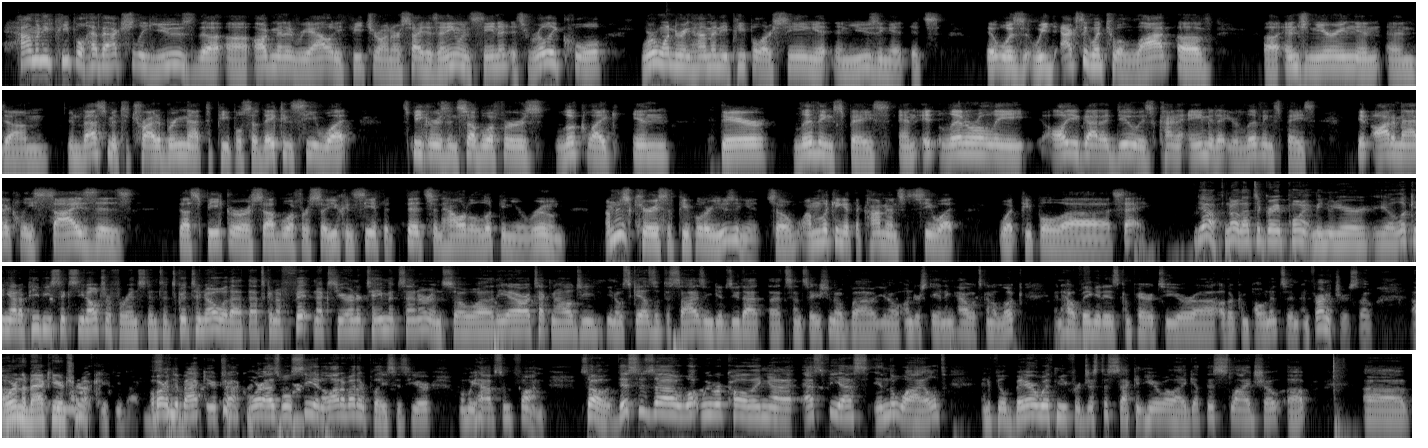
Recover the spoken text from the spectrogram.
how many people have actually used the uh, augmented reality feature on our site? Has anyone seen it? It's really cool. We're wondering how many people are seeing it and using it. It's, it was. We actually went to a lot of uh, engineering and and um, investment to try to bring that to people so they can see what speakers and subwoofers look like in their living space. And it literally all you got to do is kind of aim it at your living space. It automatically sizes the speaker or subwoofer so you can see if it fits and how it'll look in your room. I'm just curious if people are using it. So i'm looking at the comments to see what what people uh, say yeah, no, that's a great point. I mean, when you're you're looking at a PB16 Ultra, for instance, it's good to know that that's going to fit next to your entertainment center, and so uh, the AR technology, you know, scales it to size and gives you that that sensation of uh, you know understanding how it's going to look and how big it is compared to your uh, other components and, and, furniture. So, um, or in the back of your truck, or in the back of your truck, or as we'll see in a lot of other places here when we have some fun. So, this is uh, what we were calling SVS uh, in the wild, and if you'll bear with me for just a second here while I get this slideshow up. Uh,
